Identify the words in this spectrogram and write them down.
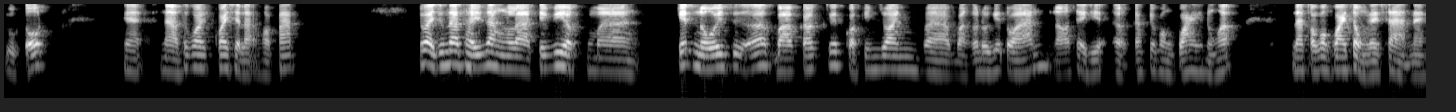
đủ tốt. Yeah. nào tôi quay quay trở lại Hòa Phát. Như vậy chúng ta thấy rằng là cái việc mà kết nối giữa báo cáo kết quả kinh doanh và bảng cân đối kế toán nó thể hiện ở các cái vòng quay đúng không ạ? Là có vòng quay tổng tài sản này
